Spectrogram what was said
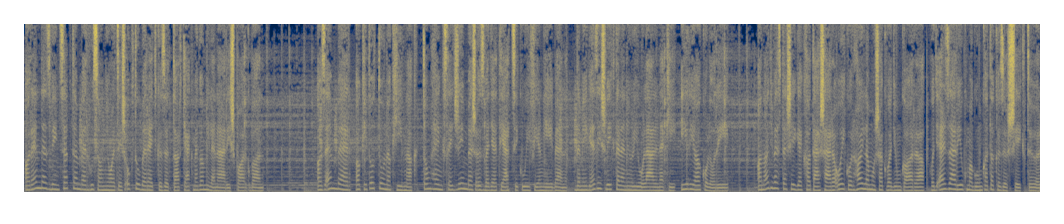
A rendezvényt szeptember 28 és október 1 között tartják meg a Millenáris Parkban. Az ember, akit Ottónak hívnak, Tom Hanks egy zsémbes özvegyet játszik új filmjében, de még ez is végtelenül jól áll neki, írja a Coloré. A nagy veszteségek hatására olykor hajlamosak vagyunk arra, hogy elzárjuk magunkat a közösségtől.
